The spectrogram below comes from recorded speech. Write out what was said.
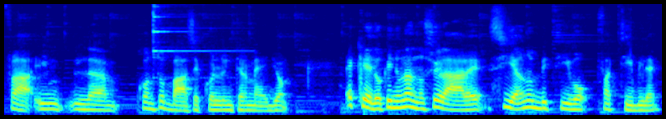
fra il, il conto base e quello intermedio. E credo che in un anno solare sia un obiettivo fattibile.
